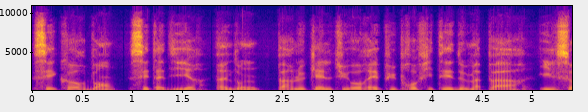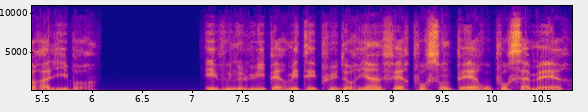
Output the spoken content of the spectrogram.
c'est corban, c'est-à-dire, un don, par lequel tu aurais pu profiter de ma part, il sera libre. Et vous ne lui permettez plus de rien faire pour son père ou pour sa mère,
